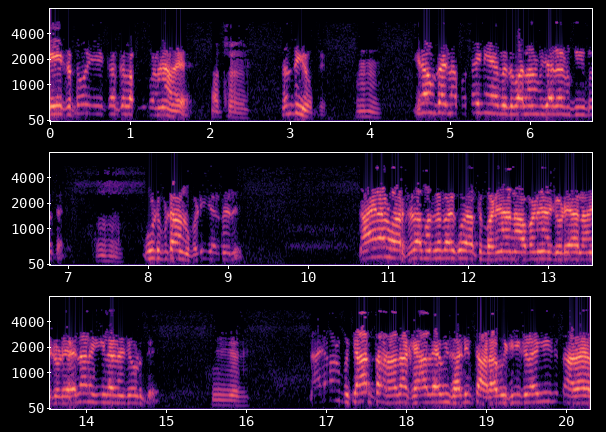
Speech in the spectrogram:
ਏਕ ਤੋਂ ਏਕ ਲਫ਼ਜ਼ ਬਣਿਆ ਹੋਇਆ। ਅੱਛਾ ਸੰਧੀ ਹੋ ਕੇ ਹੂੰ ਹੂੰ। ਇਹਨਾਂ ਨੂੰ ਤਾਂ ਇਹਨਾਂ ਪਤਾ ਹੀ ਨਹੀਂ ਹੈ ਵਿਦਵਾਨਾਂ ਨੂੰ ਵਿਚਾਰਿਆਂ ਨੂੰ ਕੀ ਪਤਾ ਹੂੰ। ਹੂੰ ਊਟ ਪਟਾਂਗ ਫੜੀ ਜਾਂਦੇ ਨੇ। ਨਾ ਇਹਨਾਂ ਨੂੰ ਅਰਥ ਦਾ ਮਤਲਬ ਹੈ ਕੋਈ ਅਰਥ ਬਣਿਆ ਨਾ ਬਣਿਆ ਜੁੜਿਆ ਨਾ ਜੁੜਿਆ। ਇਹਨਾਂ ਨੇ ਕੀ ਲੈਣਾ ਜੋੜ ਕੇ? ਠੀਕ ਹੈ ਜੀ ਨਾ ਇਹਨਾਂ ਨੂੰ ਵਿਚਾਰ ਧਾਰਾ ਦਾ ਖਿਆਲ ਹੈ ਵੀ ਸਾਡੀ ਧਾਰਾ ਵੀ ਠੀਕ ਰਹੇਗੀ ਕਿ ਧਾਰਾ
